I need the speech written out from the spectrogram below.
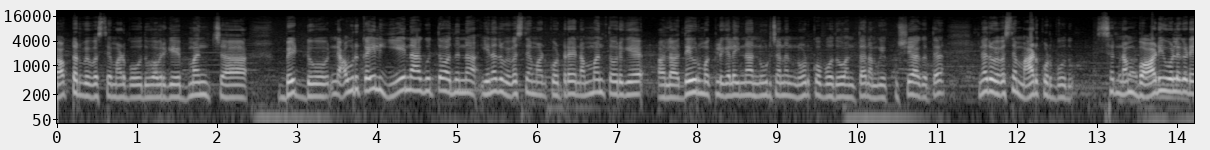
ಡಾಕ್ಟರ್ ವ್ಯವಸ್ಥೆ ಮಾಡ್ಬೋದು, ಅವರಿಗೆ ಮಂಚ ಬೆಡ್ಡು ಅವ್ರ ಕೈಲಿ ಏನಾಗುತ್ತೋ ಅದನ್ನು ಏನಾದರೂ ವ್ಯವಸ್ಥೆ ಮಾಡಿಕೊಟ್ರೆ ನಮ್ಮಂಥವ್ರಿಗೆ, ಅಲ್ಲ ದೇವ್ರ ಮಕ್ಕಳಿಗೆಲ್ಲ ಇನ್ನೂ ನೂರು ಜನ ನೋಡ್ಕೋಬೋದು ಅಂತ ನಮಗೆ ಖುಷಿ ಆಗುತ್ತೆ. ಏನಾದರೂ ವ್ಯವಸ್ಥೆ ಮಾಡಿಕೊಡ್ಬೋದು. ಸರ್ ನಮ್ಮ ಬಾಡಿ ಒಳಗಡೆ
